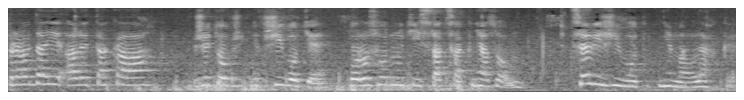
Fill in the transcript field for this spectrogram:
Pravda je ale taká, že to v živote, po rozhodnutí stať sa kňazom, celý život nemal ľahké.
